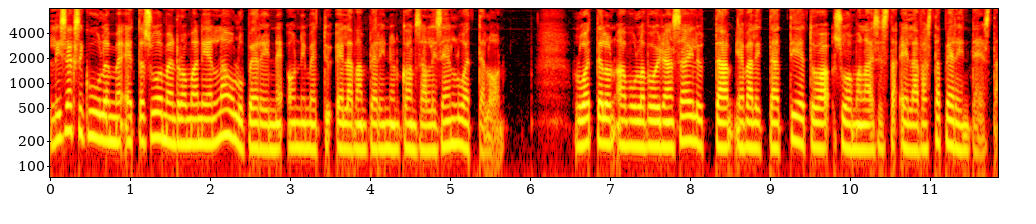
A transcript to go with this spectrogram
Lisäksi kuulemme, että Suomen romanien lauluperinne on nimetty elävän perinnön kansalliseen luetteloon. Luettelon avulla voidaan säilyttää ja välittää tietoa suomalaisesta elävästä perinteestä.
